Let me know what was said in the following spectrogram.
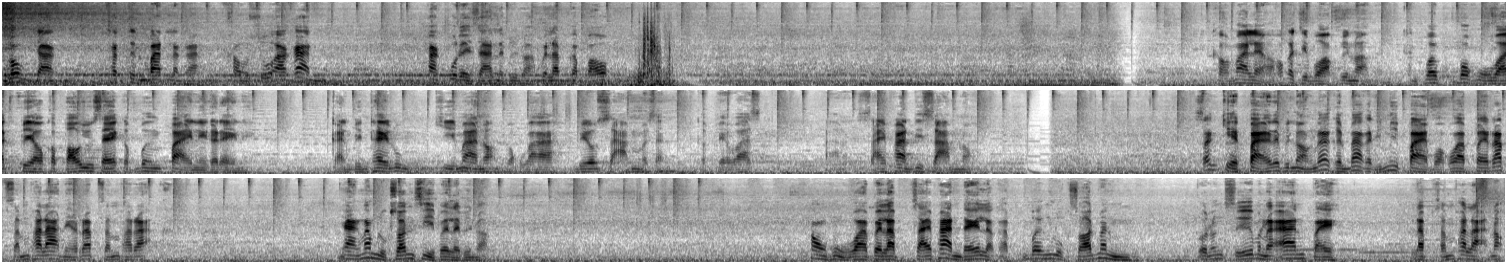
ลงจากชัตเติลบัสแล้วก็เข้าสู่อาคารภาคผู้โดยสารแล้วพี่น้องไปรับกระเป๋าเข้ามาแล้วเขาก็จะบอกพี่น้องคันว่าบอกว่าไปเอากระเป๋าอยู่แสกับเมืองป้ายนี่ก็ได้นี่การบินไทยลุ่งขี่มาเนาะบอกว่าเบลสามมาสั่นก็แปลว่าสายพานที่สามเนาะ สังเกตป้ายได้พี่น้องเด้อเกินบ้ากันที่มีป้ายบอกว่าไปรับสัมภาระเนี่ยรับสัมภาระย่างน้ำลูกซ้อนสี่ไปเลยพี่น้องเข้าหูว่าไปรับสายพานได้หรอครับ เบิ้งลูกซ้อนมันตัวหนังสือมันอ่านไป รับสัมภาระเนาะ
